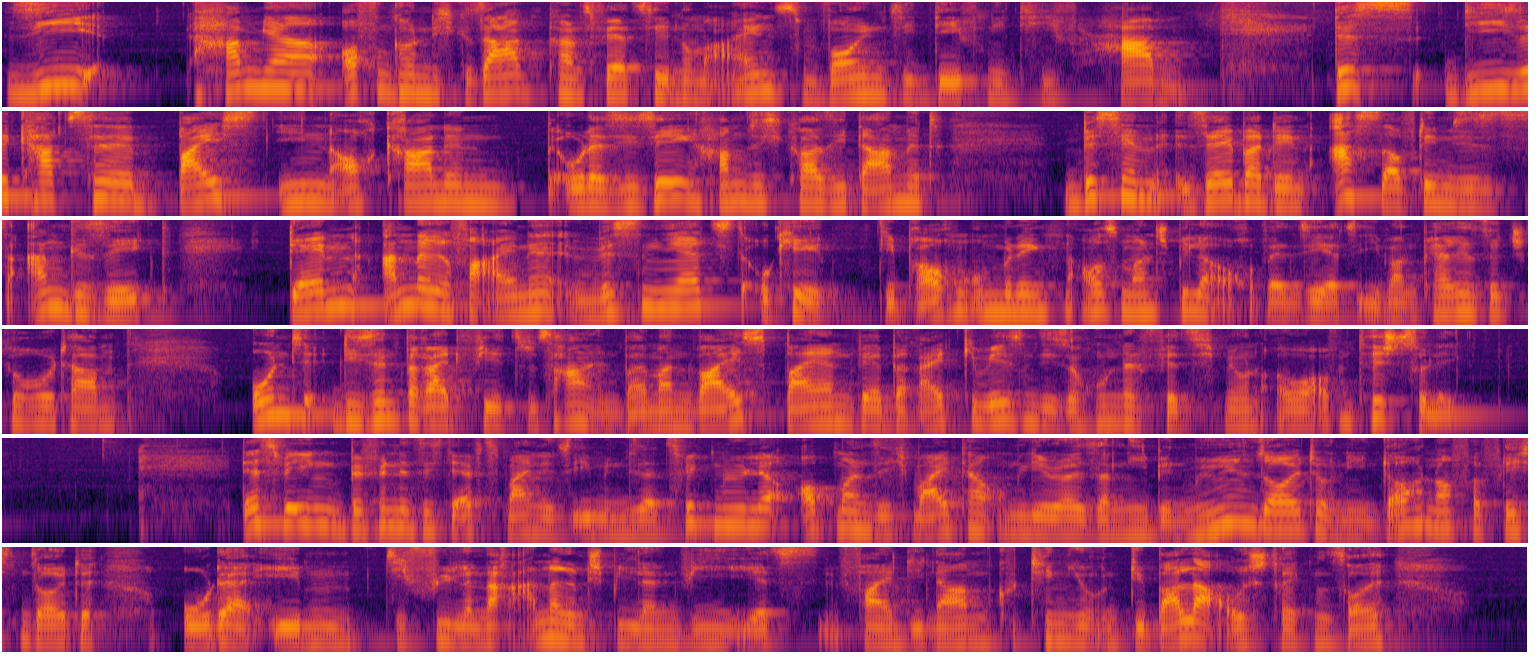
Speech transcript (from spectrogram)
Sie haben ja offenkundig gesagt, Transferziel Nummer 1 wollen sie definitiv haben. Das, diese Katze beißt ihnen auch gerade, oder sie sehen, haben sich quasi damit ein bisschen selber den Ast, auf dem sie sitzen, angesägt. Denn andere Vereine wissen jetzt, okay, die brauchen unbedingt einen Außenbahnspieler, auch wenn sie jetzt Ivan Perisic geholt haben. Und die sind bereit, viel zu zahlen, weil man weiß, Bayern wäre bereit gewesen, diese 140 Millionen Euro auf den Tisch zu legen. Deswegen befindet sich der FC Bayern jetzt eben in dieser Zwickmühle, ob man sich weiter um Leroy Sané bemühen sollte und ihn doch noch verpflichten sollte oder eben die Fühler nach anderen Spielern wie jetzt fallen die Namen Coutinho und Dybala ausstrecken soll,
